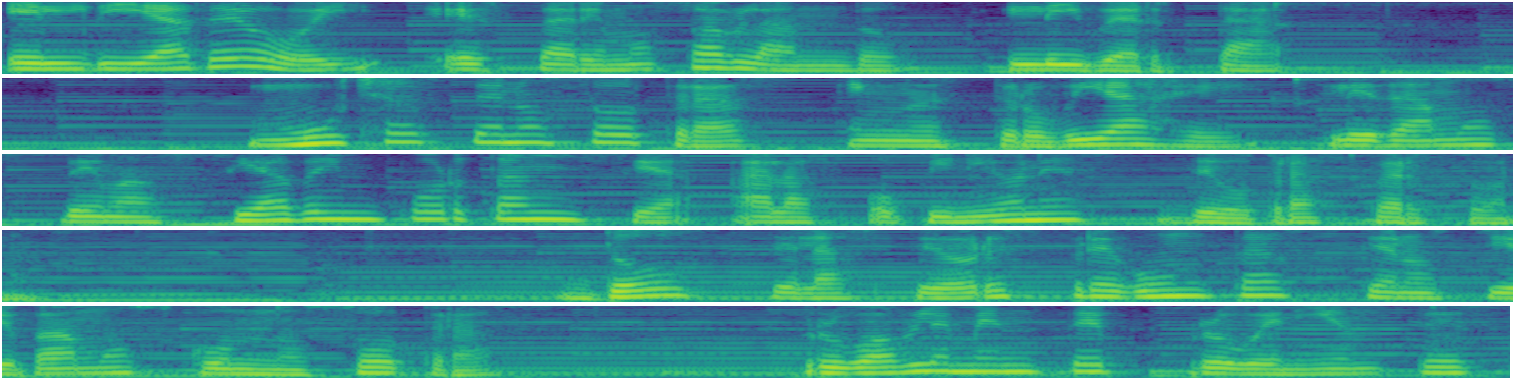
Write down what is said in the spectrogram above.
El día de hoy estaremos hablando libertad. Muchas de nosotras en nuestro viaje le damos demasiada importancia a las opiniones de otras personas. Dos de las peores preguntas que nos llevamos con nosotras, probablemente provenientes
